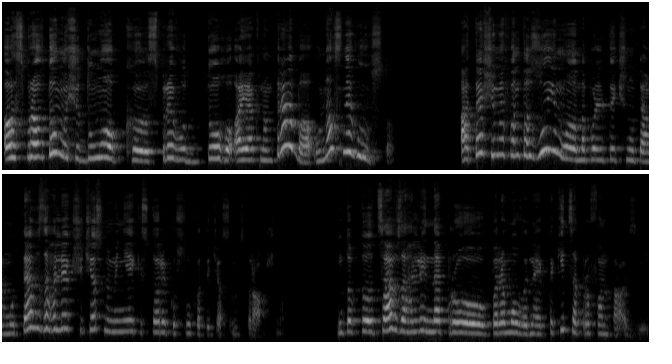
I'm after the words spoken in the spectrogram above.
Але справа в тому, що думок е, з приводу того, а як нам треба, у нас не густо. А те, що ми фантазуємо на політичну тему, те взагалі, якщо чесно, мені як історику слухати часом страшно. Ну, тобто, це взагалі не про перемовини як такі, це про фантазії.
